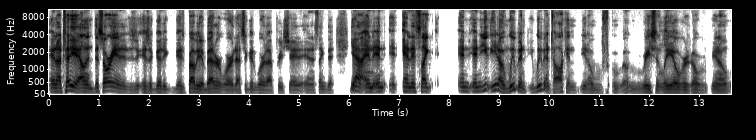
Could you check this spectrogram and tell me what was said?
and I tell you, Alan, disoriented is, is a good is probably a better word. That's a good word. I appreciate it, and I think that yeah, and and and it's like and and you you know we've been we've been talking you know uh, recently over over you know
